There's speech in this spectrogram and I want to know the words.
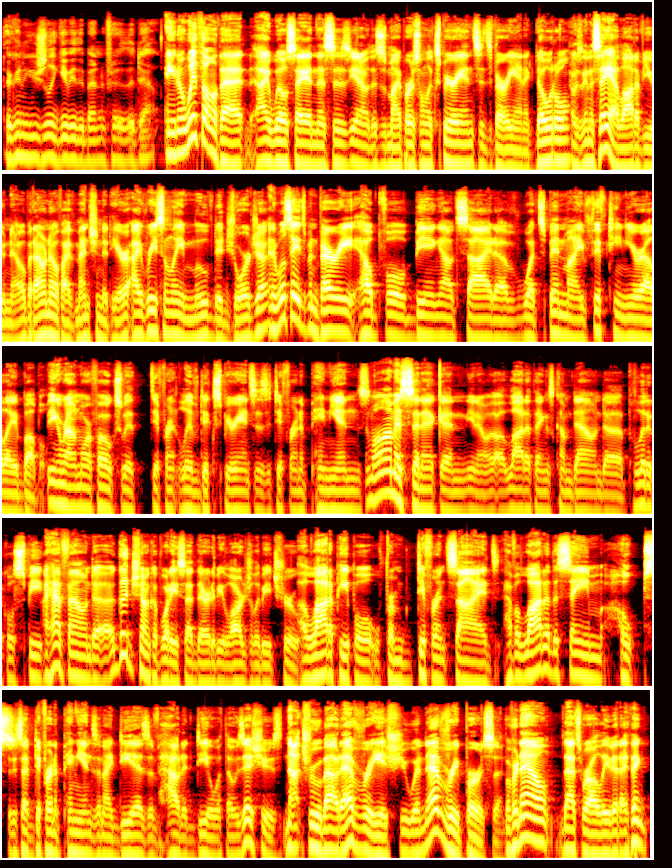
they're going to usually give you the benefit of the doubt. You know, with all that, I will say, and this is, you know, this is my personal experience. It's very anecdotal. I was going to say a lot of you know, but I don't know if I've mentioned it here. I recently moved to Georgia, and I will say it's been very helpful being outside of what's been my 15 year LA bubble, being around more folks with different lived experiences, different opinions. And while I'm a cynic and, you know, a lot of things come down to political speak, I have found a good chunk of what he said there to be largely be true. A lot of people from different sides have a lot of the same hopes, they just have different opinions and ideas of how to deal with those issues. Not true about every issue and every person. But for now, that's where I'll leave it. I think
